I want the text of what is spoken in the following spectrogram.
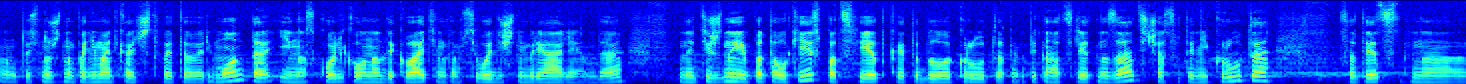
ну, то есть нужно понимать качество этого ремонта и насколько он адекватен там, сегодняшним реалиям. Да? Натяжные потолки с подсветкой, это было круто там, 15 лет назад, сейчас это не круто. Соответственно,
